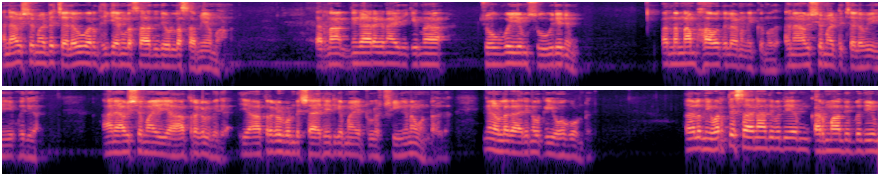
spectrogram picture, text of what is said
അനാവശ്യമായിട്ട് ചിലവ് വർദ്ധിക്കാനുള്ള സാധ്യതയുള്ള സമയമാണ്. കാരണം അഗ്നികാരകനായിരിക്കുന്ന ചൊവ്വയും സൂര്യനും പന്ത്രണ്ടാം ഭാവത്തിലാണ് നിൽക്കുന്നത്. അനാവശ്യമായിട്ട് ചിലവ് വരിക അനാവശ്യമായ യാത്രകൾ വരിക യാത്രകൾ കൊണ്ട് ശാരീരികമായിട്ടുള്ള ക്ഷീണം ഉണ്ടാകുക ഇങ്ങനെയുള്ള കാര്യങ്ങൾക്ക് യോഗമുണ്ട്. അതുപോലെ നിവർത്തി സ്ഥാനാധിപതിയും കർമാധിപതിയും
